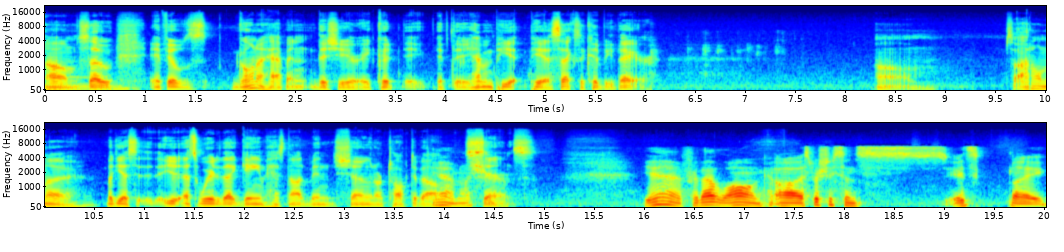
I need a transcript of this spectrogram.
Um, so if it was gonna happen this year, it could. If they haven't P- PSX, it could be there. Um, so I don't know, but yes, it, that's weird that that game has not been shown or talked about Yeah, not sure. since. Yeah, for that long, uh, especially since it's like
